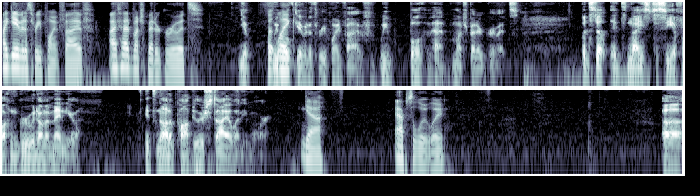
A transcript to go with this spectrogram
I gave it a 3.5. I've had much better Gruits. Yep. But we like, both gave it a 3.5. We both have had much better Gruits. But still, it's nice to see a fucking Gruit on a menu it's not a popular style anymore. Yeah. Absolutely. Uh,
